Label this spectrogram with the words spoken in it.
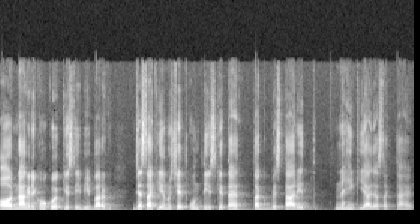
और नागरिकों को किसी भी वर्ग, जैसा कि अनुच्छेद 29 के तहत, तक विस्तारित नहीं किया जा सकता है।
